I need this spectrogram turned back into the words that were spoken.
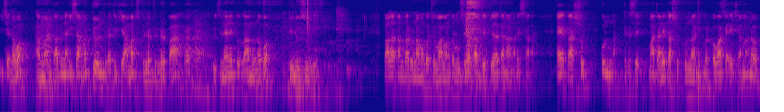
Ijek napa? Aman. Tapi nek Isa medun berarti kiamat bener-bener parek. Ijenenge itu lamu napa? Binuzuli. Fala tam taruna mongko aja mamang temen sira kabeh bilakan anane saah. Eh tasukkunna tegese macane tasukkunna iki mergo wakeke jamak napa?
